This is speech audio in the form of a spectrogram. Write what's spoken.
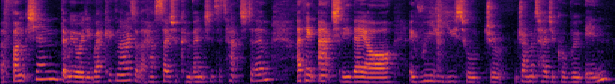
a function that we already recognise or that have social conventions attached to them, I think actually they are a really useful dr- dramaturgical route in.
